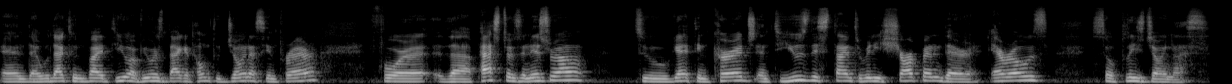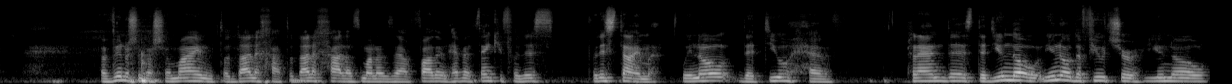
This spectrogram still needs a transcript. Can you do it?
and I would like to invite you, our viewers back at home, to join us in prayer for the pastors in Israel to get encouraged and to use this time to really sharpen their arrows. So please join us. אבינו שבשמיים, תודה לך, תודה לך על הזמן הזה. Our Father in heaven, thank you for this, for this time. We know that you have planned this, that you know, you know the future, you know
